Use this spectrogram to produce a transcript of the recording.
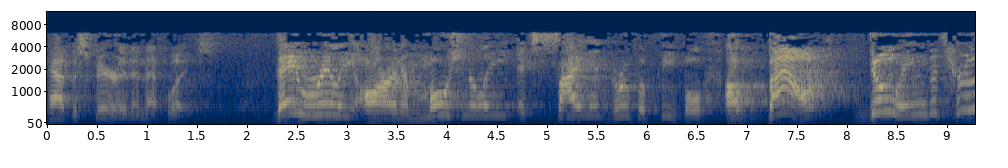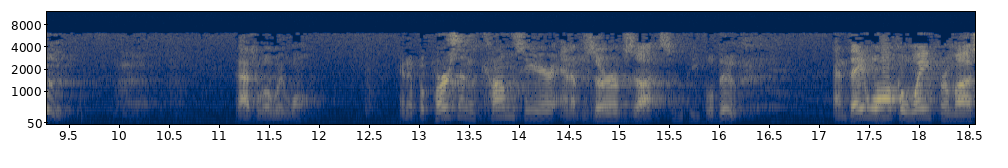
have the Spirit in that place. They really are an emotionally excited group of people about doing the truth. That's what we want. And if a person comes here and observes us, and people do, and they walk away from us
